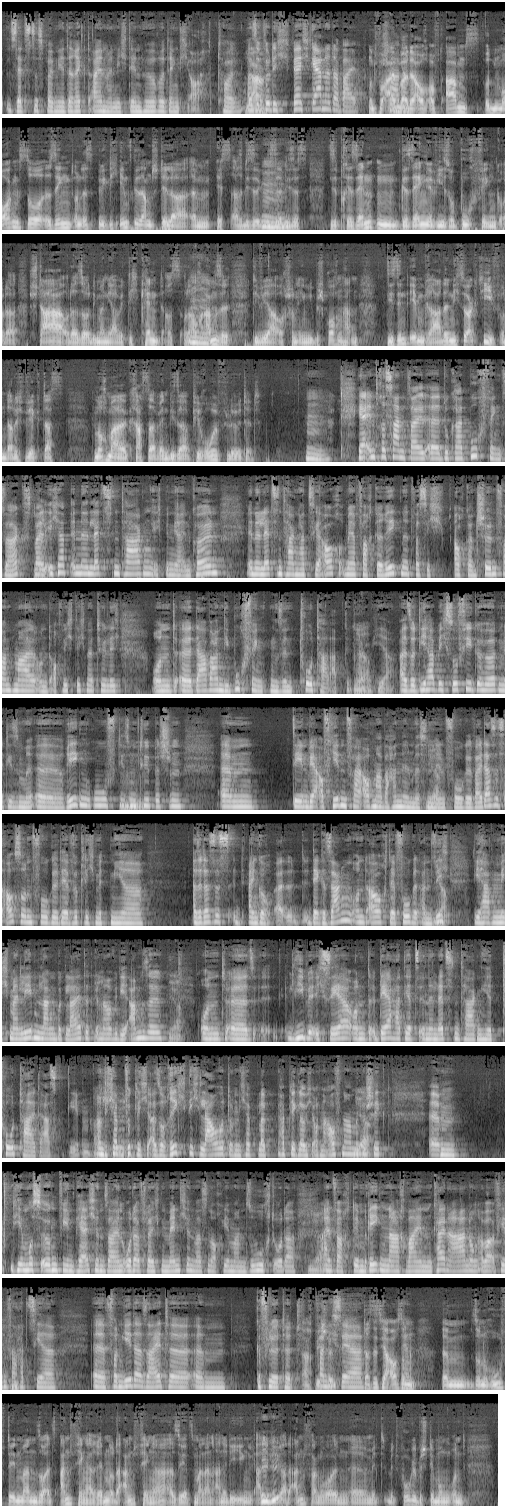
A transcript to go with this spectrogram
setzt es bei mir direkt ein, wenn ich den höre, denke ich, oh, toll. Also Ja. würde ich, wäre ich gerne dabei. Und vor Schade. allem, weil der auch oft abends und morgens so singt und es wirklich insgesamt stiller ähm, ist. Also diese, Mhm. diese, dieses, diese präsenten Gesänge wie so Buchfink oder Star oder so, die man ja wirklich kennt aus, oder Mhm. auch Amsel, die wir ja auch schon irgendwie besprochen hatten, die sind eben gerade nicht so aktiv und dadurch wirkt das nochmal krasser, wenn dieser Pirol flötet. Ja, interessant, weil äh, du gerade Buchfink sagst, weil Ja. ich habe in den letzten Tagen, ich bin ja in Köln, in den letzten Tagen hat es hier auch mehrfach geregnet, was ich auch ganz schön fand mal und auch wichtig natürlich. Und äh, da waren die Buchfinken sind total abgegangen Ja. hier. Also die habe ich so viel gehört mit diesem äh, Regenruf, diesem Mhm. typischen, ähm, den wir auf jeden Fall auch mal behandeln müssen, Ja. den Vogel, weil das ist auch so ein Vogel, der wirklich mit mir also das ist ein also der Gesang und auch der Vogel an sich, Ja. die haben mich mein Leben lang begleitet, genau wie die Amsel. Ja. Und äh, liebe ich sehr. Und der hat jetzt in den letzten Tagen hier total Gas gegeben. Ach, und ich habe wirklich, also richtig laut, und ich habe hab dir, glaube ich, auch eine Aufnahme Ja. geschickt. Ähm, hier muss irgendwie ein Pärchen sein oder vielleicht ein Männchen, was noch jemanden sucht oder Ja. einfach dem Regen nachweinen, keine Ahnung. Aber auf jeden Fall hat's hier äh, von jeder Seite ähm, geflötet. Ach, wie Fand schön. ich sehr. das ist ja auch so ein, ähm, so ein Ruf, den man so als Anfängerin oder Anfänger, also jetzt mal an Anne, die irgendwie, alle, Mhm. die gerade anfangen wollen äh, mit, mit Vogelbestimmung und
